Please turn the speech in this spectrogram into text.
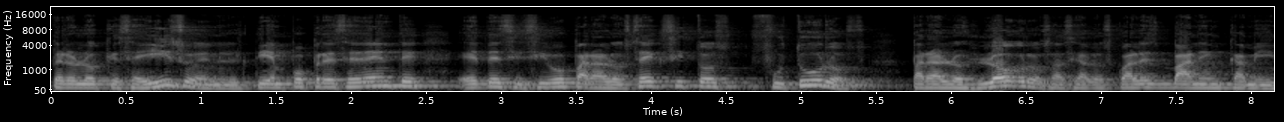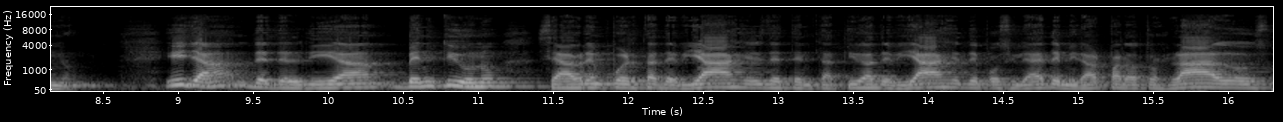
pero lo que se hizo en el tiempo precedente es decisivo para los éxitos futuros, para los logros hacia los cuales van en camino. Y ya desde el día 21 se abren puertas de viajes, de tentativas de viajes, de posibilidades de mirar para otros lados,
